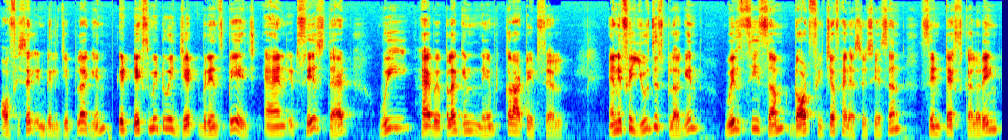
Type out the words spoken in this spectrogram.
official IntelliJ plugin, it takes me to a JetBrains page and it says that we have a plugin named Karate itself. And if we use this plugin, we'll see some dot feature file association, syntax coloring,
